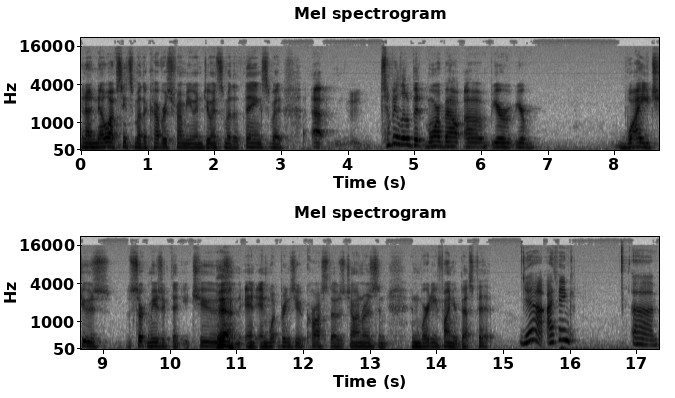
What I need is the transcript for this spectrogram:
and I know I've seen some other covers from you and doing some other things, but. Uh, Tell me a little bit more about uh, your your why you choose certain music that you choose Yeah. and, and, and what brings you across those genres and, and where do you find your best fit? Yeah, I think um,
